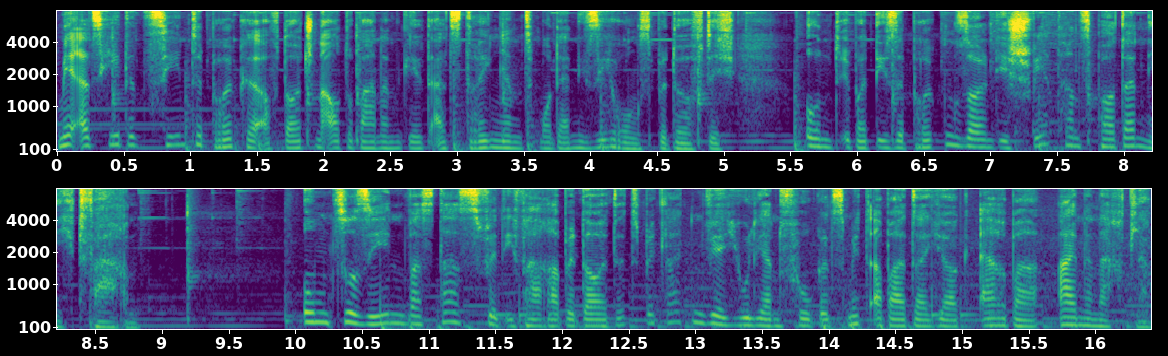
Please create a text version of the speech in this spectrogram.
Mehr als jede zehnte Brücke auf deutschen Autobahnen gilt als dringend modernisierungsbedürftig. Und über diese Brücken sollen die Schwertransporter nicht fahren. Um zu sehen, was das für die Fahrer bedeutet, begleiten wir Julian Vogels Mitarbeiter Jörg Erber eine Nacht lang.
